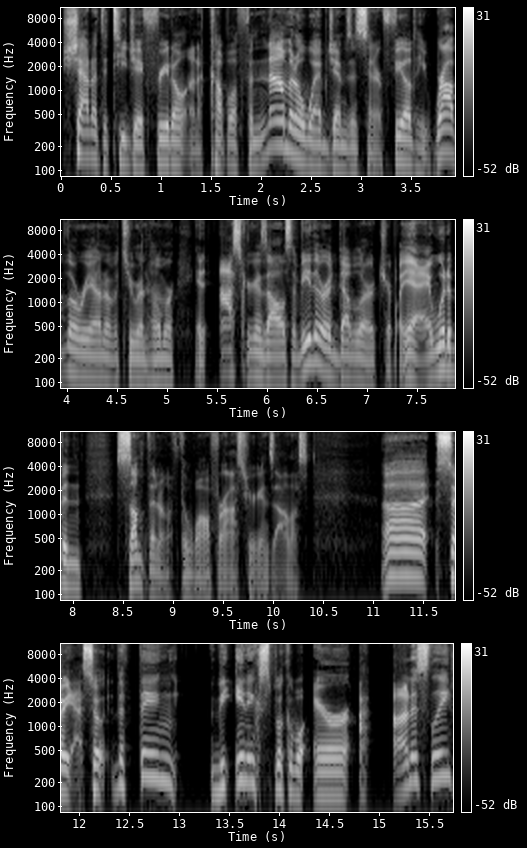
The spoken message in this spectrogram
Shout out to TJ Friedl on a couple of phenomenal web gems in center field. He robbed Laureano of a two run homer and Oscar Gonzalez of either a double or a triple. Yeah, it would have been something off the wall for Oscar Gonzalez. Uh, so yeah, so the thing, the inexplicable error, I, honestly,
